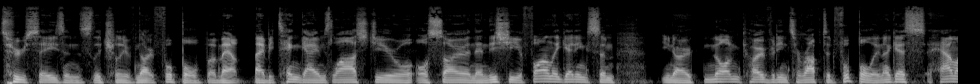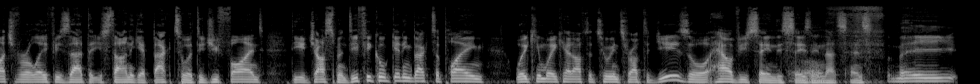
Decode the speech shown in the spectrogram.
two seasons literally of no football, about maybe 10 games last year or, or so, and then this year you're finally getting some, you know, non COVID interrupted football. And I guess how much of a relief is that that you're starting to get back to it? Did you find the adjustment difficult getting back to playing week in, week out after two interrupted years, or how have you seen this season in that sense? For me,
